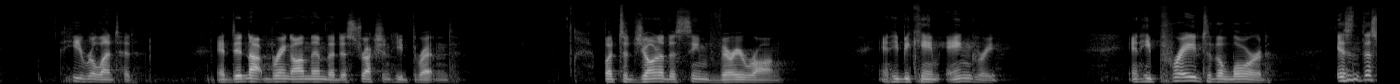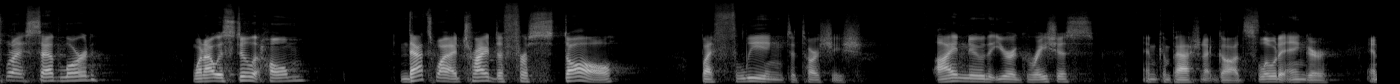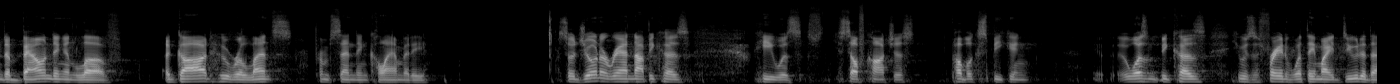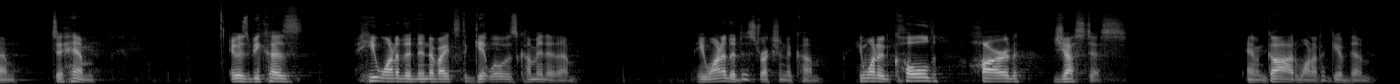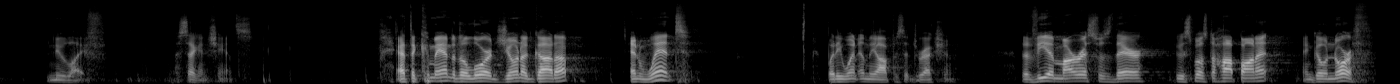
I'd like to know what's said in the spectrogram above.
he relented and did not bring on them the destruction he'd threatened. But to Jonah, this seemed very wrong, and he became angry. And he prayed to the Lord, Isn't this what I said, Lord? When I was still at home, and that's why I tried to forestall by fleeing to Tarshish. I knew that you're a gracious and compassionate God, slow to anger and abounding in love, a God who relents from sending calamity. So Jonah ran not because he was self conscious, public speaking. It wasn't because he was afraid of what they might do to them, to him. It was because he wanted the Ninevites to get what was coming to them. He wanted the destruction to come. He wanted cold, hard justice. And God wanted to give them new life, a second chance. At the command of the Lord, Jonah got up and went, but he went in the opposite direction. The Via Maris was there. He was supposed to hop on it and go north,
